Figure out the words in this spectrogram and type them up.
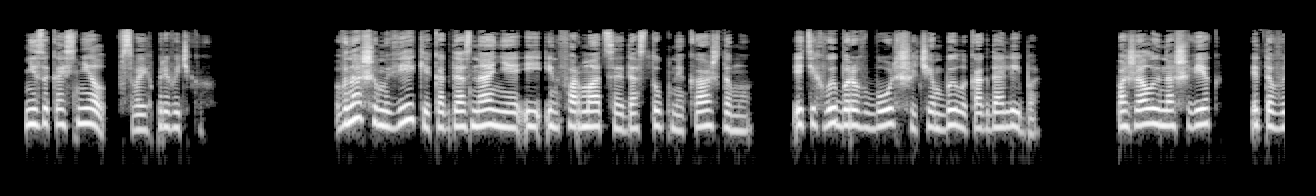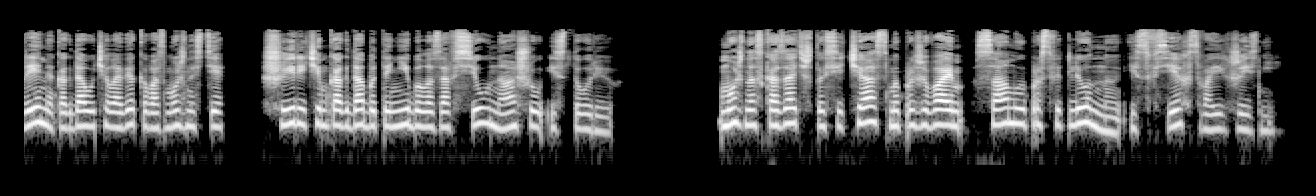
не закоснел в своих привычках. В нашем веке, когда знания и информация доступны каждому, этих выборов больше, чем было когда-либо. Пожалуй, наш век — это время, когда у человека возможности шире, чем когда бы то ни было за всю нашу историю. Можно сказать, что сейчас мы проживаем самую просветленную из всех своих жизней.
